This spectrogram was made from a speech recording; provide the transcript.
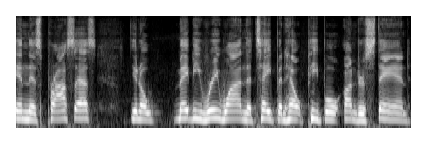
in this process. You know maybe rewind the tape and help people understand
